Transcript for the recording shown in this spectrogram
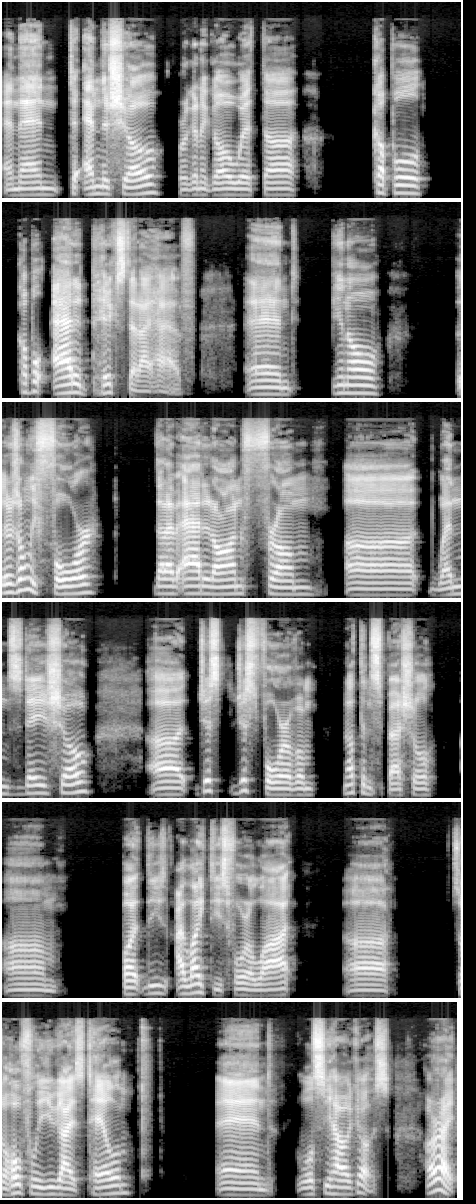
and then to end the show, we're going to go with a uh, couple couple added picks that I have. And, you know, there's only four that I've added on from uh Wednesday's show. Uh just just four of them. Nothing special. Um but these I like these four a lot. Uh so hopefully you guys tail them and we'll see how it goes. All right.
